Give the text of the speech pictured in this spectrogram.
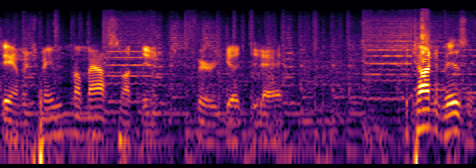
damage. Maybe my math's not doing very good today. It kind of isn't.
